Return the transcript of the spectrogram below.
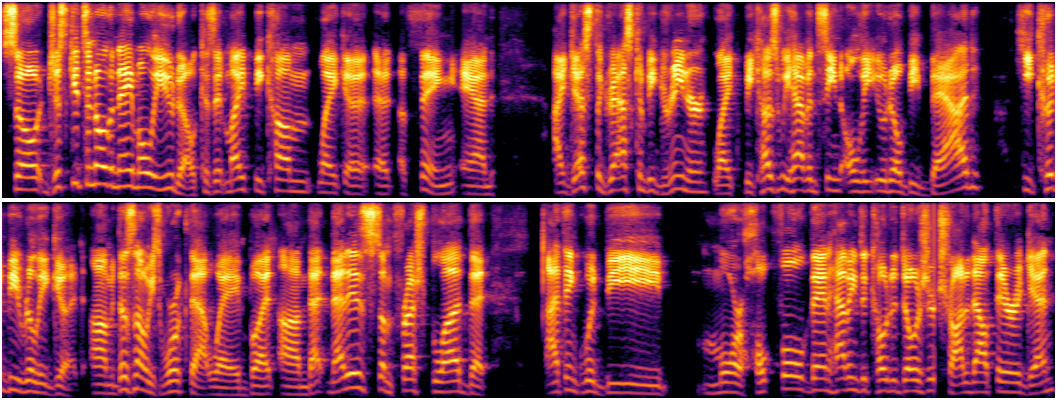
So just get to know the name Oli Udoh because it might become like a, a, a, thing. And I guess the grass can be greener. Like because we haven't seen Oli Udoh be bad, he could be really good. Um, it doesn't always work that way, but um, that that is some fresh blood that I think would be more hopeful than having Dakota Dozier trotted out there again.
